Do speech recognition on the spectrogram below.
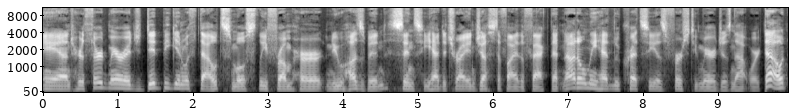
And her third marriage did begin with doubts, mostly from her new husband, since he had to try and justify the fact that not only had Lucrezia's first two marriages not worked out,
